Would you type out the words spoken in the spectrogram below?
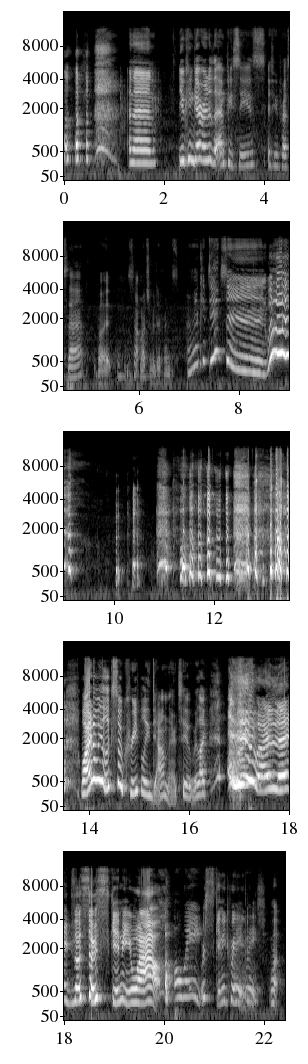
and then you can get rid of the NPCs if you press that, but it's not much of a difference. I want to keep dancing. Woo! Why do we look so creepily down there too? We're like, ew, our legs are so skinny. Wow. Oh wait. We're skinny queens. Wait, wait. What?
